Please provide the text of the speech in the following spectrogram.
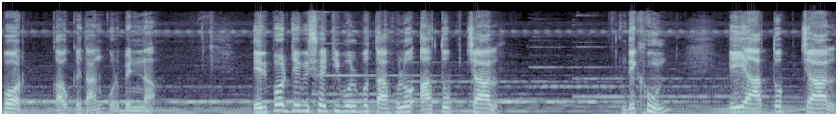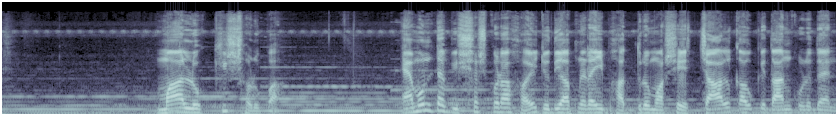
পর কাউকে দান করবেন না। এরপর যে বিষয়টি বলব তা হলো আতপ চাল। দেখুন এই আতপ চাল মা লক্ষ্মীর স্বরূপা। এমনটা বিশ্বাস করা হয় যদি আপনারা এই ভাদ্র মাসে চাল কাউকে দান করে দেন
